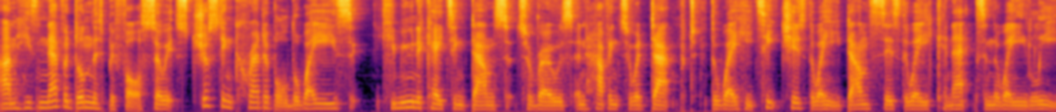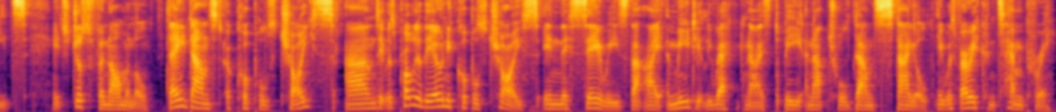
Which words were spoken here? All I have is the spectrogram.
And he's never done this before, so it's just incredible the way he's communicating dance to Rose and having to adapt the way he teaches, the way he dances, the way he connects, and the way he leads. It's just phenomenal. They danced a couple's choice, and it was probably the only couple's choice in this series that I immediately recognised to be an actual dance style. It was very contemporary.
